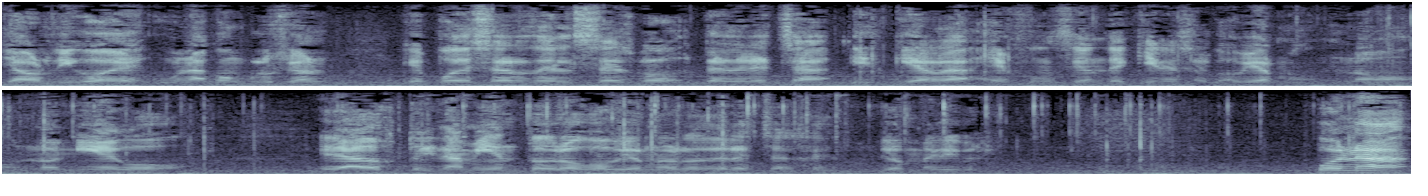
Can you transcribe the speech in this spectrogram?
Ya os digo, ¿eh? una conclusión que puede ser del sesgo de derecha izquierda en función de quién es el gobierno. No, no niego el adoctrinamiento de los gobiernos de derechas, ¿eh? Dios me libre. Pues nada,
